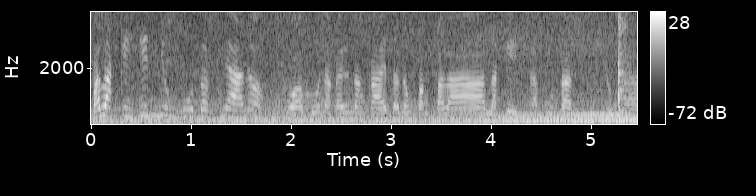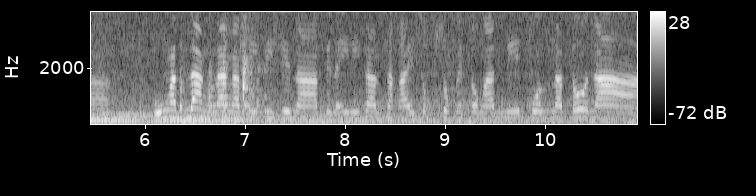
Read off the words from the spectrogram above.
palakihin yung butas niya no kukuha muna kayo ng kahit anong pangpalalaki sa butas. Yung ah, bungad lang ng ah, PVC na pinainitan. Saka isuksok itong ah, nipple na to na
